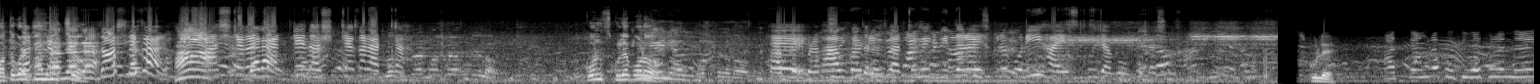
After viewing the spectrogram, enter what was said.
কত করে পিস দিচ্ছ দশ টাকার পাঁচ টাকা চারটে দশ টাকার আটটা। কোন স্কুলে পড়ো? প্রাথমিক বিদ্যালয় স্কুলে পড়ি হাই স্কুল যাব। স্কুলে? আজকে আমরা প্রতি বছরের ন্যায়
